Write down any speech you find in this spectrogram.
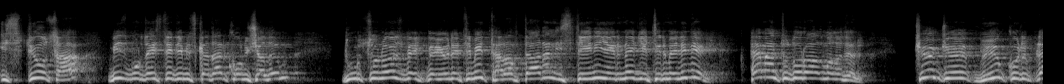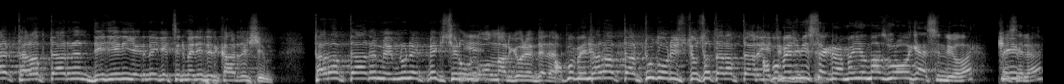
istiyorsa biz burada istediğimiz kadar konuşalım. Dursun Özbek ve yönetimi taraftarın isteğini yerine getirmelidir. Hemen Tudor'u almalıdır. Çünkü büyük kulüpler taraftarının dediğini yerine getirmelidir kardeşim. Taraftarı memnun etmek için orada onlar görevdeler. Apo benim- Taraftar Tudor istiyorsa taraftarı Bu getireceksin. benim Instagram'a Yılmaz Vural gelsin diyorlar. Mesela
